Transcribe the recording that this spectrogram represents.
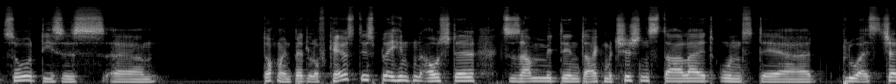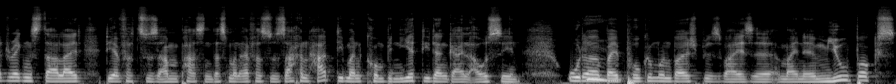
so dieses ähm, doch mein Battle of Chaos Display hinten ausstelle, zusammen mit den Dark Magician Starlight und der Blue Eyes Jet Dragon Starlight, die einfach zusammenpassen, dass man einfach so Sachen hat, die man kombiniert, die dann geil aussehen. Oder mhm. bei Pokémon beispielsweise meine Mew Box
